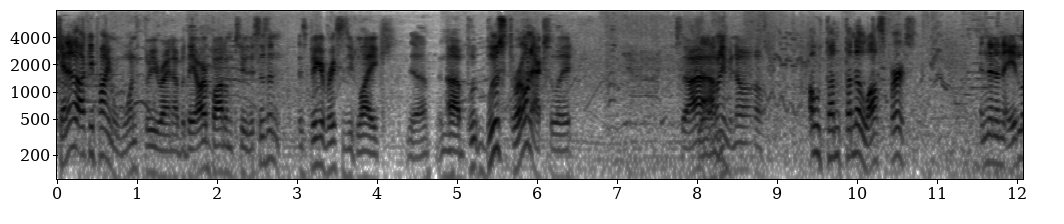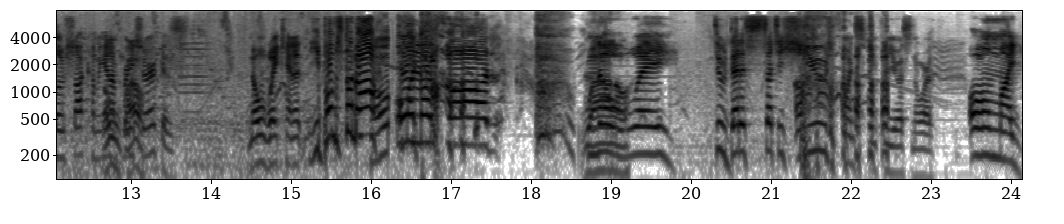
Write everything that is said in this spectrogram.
Canada occupying one three right now, but they are bottom two. This isn't as big a race as you'd like. Yeah, and Uh, Blue, Blue's thrown, actually. So I, Yeah. I don't even know. Oh, Thun- Thunder lost first, and then an Adlo shot coming in. Oh, I'm pretty wow. sure because no way Canada. He bumps Thunder off. Oh Oh, my my god! wow. No way, dude. That is such a huge point speed for U.S. North. Oh my That's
